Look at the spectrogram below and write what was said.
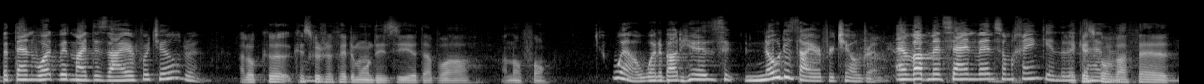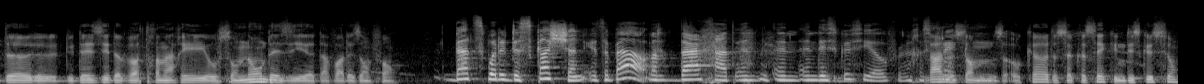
But then what with my desire for children? Alors, que- qu'est-ce que je fais de mon désir d'avoir un enfant Well, what about his no desire for children? En wat met zijn wens om geen kinderen Et te qu'est-ce qu'on hebben? va faire de- de- du désir de votre mari ou son non-désir d'avoir des enfants That's what a discussion is about. Want daar gaat een, een, een discussie over, een Là, nous gesprek. sommes au cœur de ce que c'est qu'une discussion.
